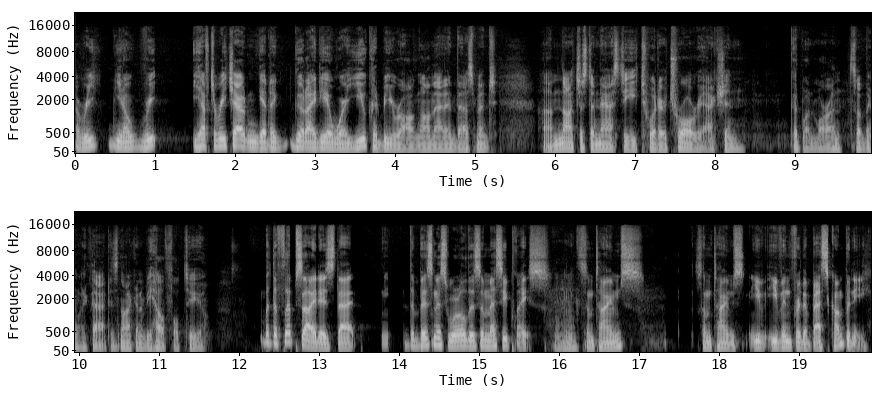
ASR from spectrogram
Uh, re, you know, re, you have to reach out and get a good idea where you could be wrong on that investment, um, not just a nasty Twitter troll reaction. Good one, moron. Something like that is not going to be helpful to you. But the flip side is that the business world is a messy place. Like sometimes, sometimes e- even for the best company,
